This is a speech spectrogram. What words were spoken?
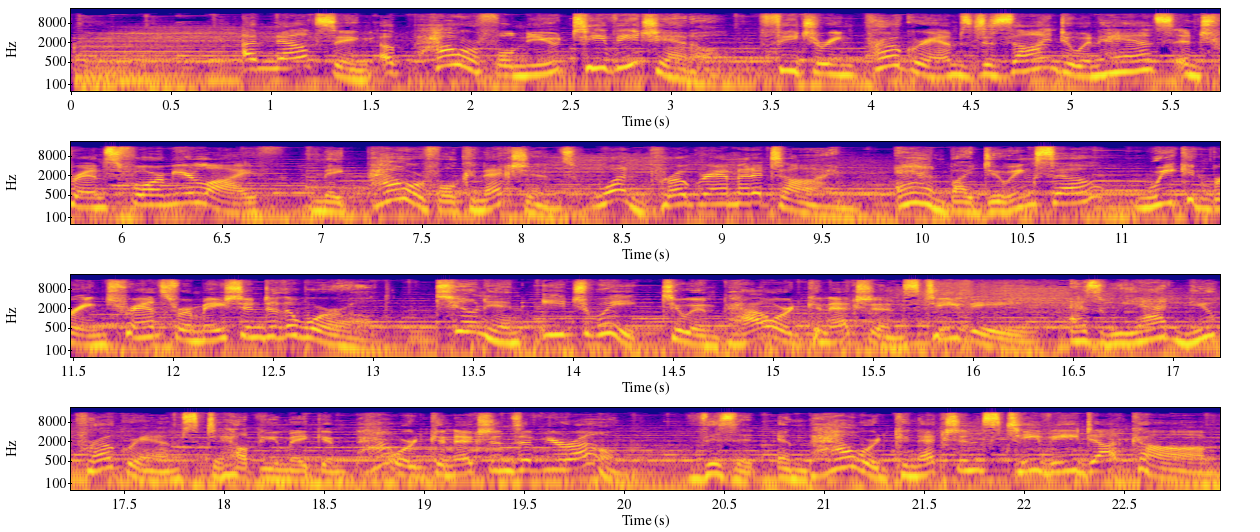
Announcing a powerful new TV channel featuring programs designed to enhance and transform your life. Make powerful connections, one program at a time. And by doing so, we can bring transformation to the world. Tune in each week to Empowered Connections TV as we add new programs to help you make empowered connections of your own. Visit empoweredconnectionstv.com.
